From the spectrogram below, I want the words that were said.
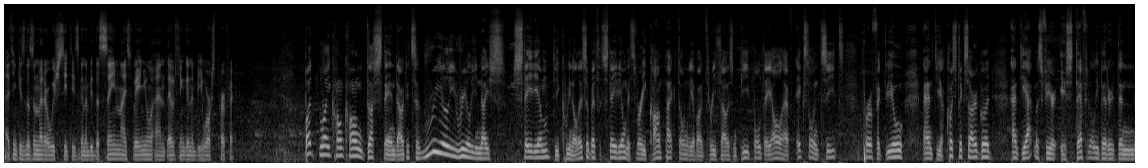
I think it doesn't matter which city, it's gonna be the same nice venue and everything gonna be works perfect. But like Hong Kong does stand out. It's a really, really nice stadium, the Queen Elizabeth Stadium. It's very compact, only about 3,000 people. They all have excellent seats, perfect view, and the acoustics are good. And the atmosphere is definitely better than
